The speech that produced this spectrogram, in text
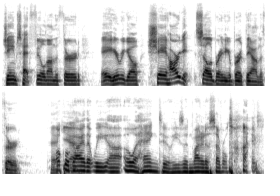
James Hetfield on the third. Hey, here we go. Shay Hargett celebrating a birthday on the third. Heck Local yeah. guy that we uh, owe a hang to. He's invited us several times.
